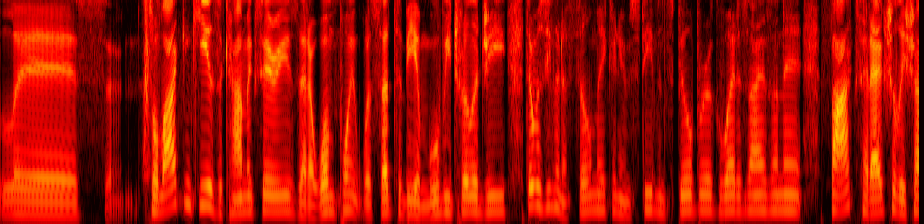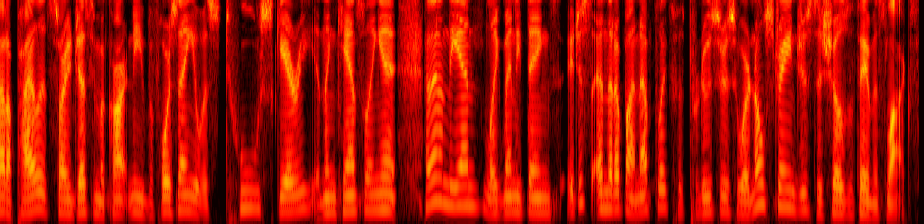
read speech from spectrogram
Listen. So, Locke and Key is a comic series that at one point was set to be a movie trilogy. There was even a filmmaker named Steven Spielberg who had his eyes on it. Fox had actually shot a pilot starring Jesse McCartney before saying it was too scary and then canceling it. And then in the end, like many things, it just ended up on Netflix with producers who are no strangers to shows with famous locks.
